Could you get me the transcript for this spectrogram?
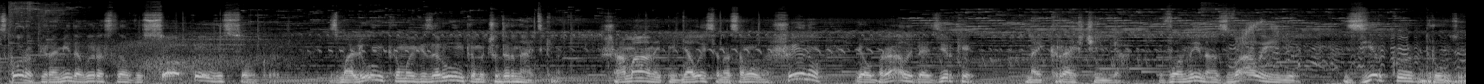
Скоро піраміда виросла високою високою, з малюнками, візерунками чудернацькими. Шамани піднялися на саму вершину і обрали для зірки найкраще ім'я. Вони назвали її зіркою друзів.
